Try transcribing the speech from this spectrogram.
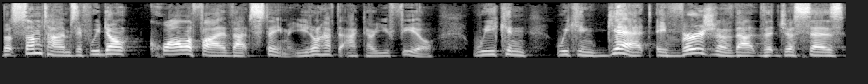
but sometimes if we don't qualify that statement, you don't have to act how you feel, we can, we can get a version of that that just says,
